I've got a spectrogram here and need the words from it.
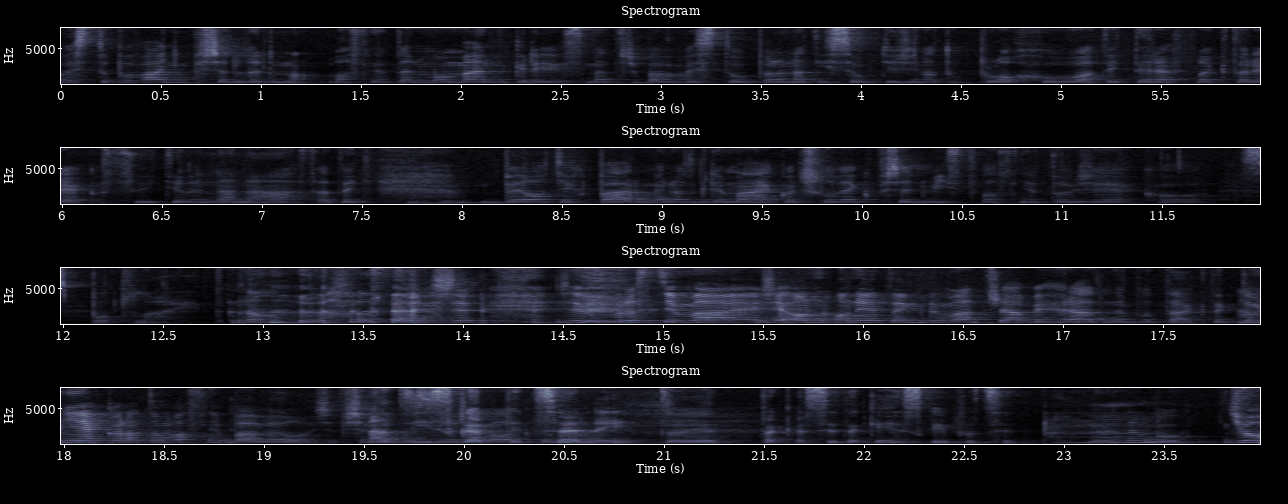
vystupování před lidma. Vlastně ten moment, kdy jsme třeba vystoupili na té soutěži na tu plochu a teď ty reflektory jako svítily na nás a teď mm-hmm. bylo těch pár minut, kdy má jako člověk předvíst vlastně to, že jako... Spotlight. No, vlastně, že, že prostě má, že on, on je ten, kdo má třeba vyhrát nebo tak. Tak to mm-hmm. mě mhm. jako na tom vlastně bavilo. Že všechno a získat ty ceny, to je pak asi taky hezký pocit, mm-hmm. ne? Mhm. Nebo... Jo,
